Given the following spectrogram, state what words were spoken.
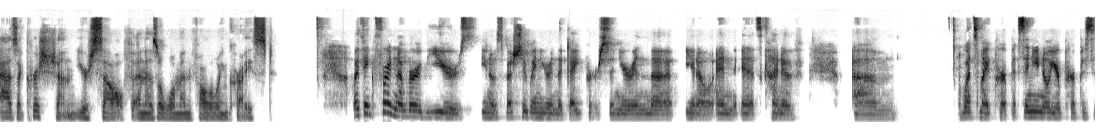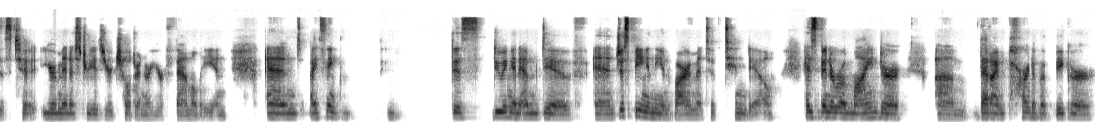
as a christian yourself and as a woman following christ I think for a number of years, you know, especially when you're in the diapers and you're in the, you know, and, and it's kind of, um, what's my purpose? And you know, your purpose is to your ministry is your children or your family. And, and I think this doing an MDiv and just being in the environment of Tyndale has been a reminder um, that I'm part of a bigger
